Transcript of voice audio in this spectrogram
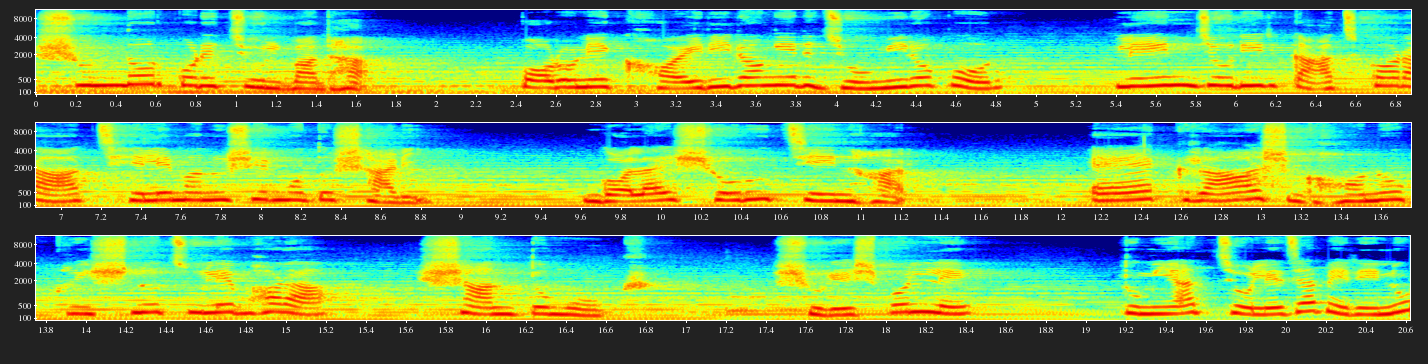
সুন্দর করে চুল বাঁধা। পরনে খয়েরি রঙের জমির ওপর প্লেন জরির কাজ করা ছেলে মানুষের মতো শাড়ি, গলায় সরু চেনহার এক রাস ঘন কৃষ্ণ চুলে ভরা শান্ত মুখ। সুরেশ বললে, তুমি আজ চলে যাবে রেনু?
